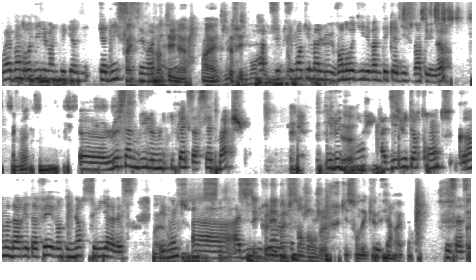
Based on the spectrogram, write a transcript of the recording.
Ouais, vendredi les 20 Cadiz, Ouais, c'est vrai. à 21h. Ouais, tout à fait. dimanche, Ah, c'est moi qui ai mal lu. Vendredi les 20 Cadiz, 21h. Ouais. Euh, le samedi, le multiplex à 7 matchs. Et le 18h. dimanche, à 18h30, Granada Retafe et 21h, Séville à la vesse. Ouais, Et donc, à, à 18h, c'est que les matchs sans enjeu qui sont décalés. C'est ça. ouais. C'est ça, Ah,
